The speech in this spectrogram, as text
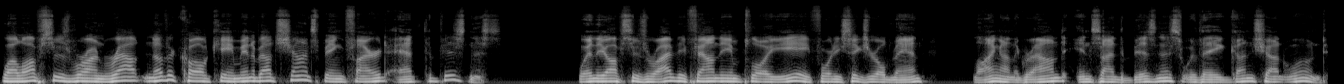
While officers were en route, another call came in about shots being fired at the business. When the officers arrived, they found the employee, a 46 year old man, lying on the ground inside the business with a gunshot wound.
